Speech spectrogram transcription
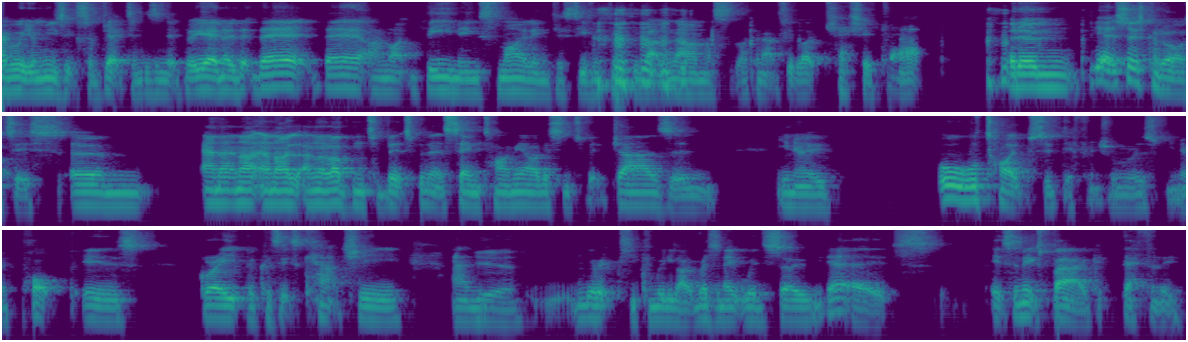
every your music's subjective, isn't it? But yeah, no, they're they're I'm like beaming, smiling, just even thinking about them now. I'm like an absolute like Cheshire cat. But um, yeah, it's those kind of artists. Um, and and I and I and I love them to bits, but at the same time, yeah, I listen to a bit of jazz and you know all types of different genres. You know, pop is great because it's catchy and Yeah. lyrics you can really like resonate with. So yeah, it's it's a mixed bag, definitely.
